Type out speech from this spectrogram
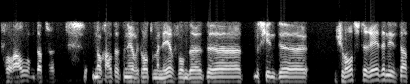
vooral omdat we het nog altijd een hele grote meneer vonden. De, misschien de grootste reden is dat,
